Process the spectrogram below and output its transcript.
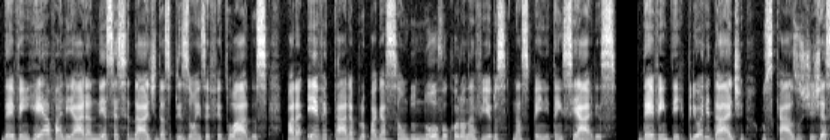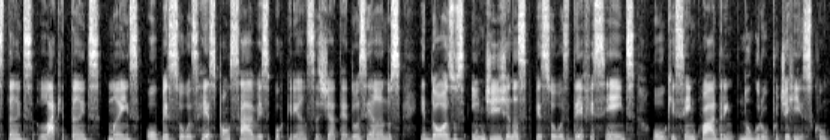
devem reavaliar a necessidade das prisões efetuadas para evitar a propagação do novo coronavírus nas penitenciárias. Devem ter prioridade os casos de gestantes, lactantes, mães ou pessoas responsáveis por crianças de até 12 anos, idosos, indígenas, pessoas deficientes ou que se enquadrem no grupo de risco.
